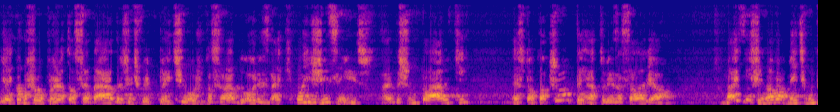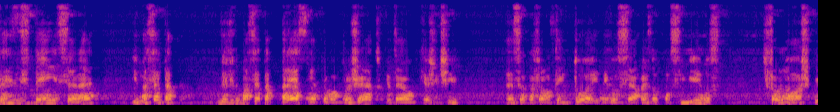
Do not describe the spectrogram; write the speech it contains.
E aí, quando foi o projeto ao Senado, a gente foi pleiteou junto aos senadores né, que corrigissem isso, né, deixando claro que a stock option não tem natureza salarial. Mas, enfim, novamente, muita resistência, né, e uma certa, devido a uma certa pressa aprovar o projeto, que até é algo que a gente, de certa forma, tentou aí negociar, mas não conseguimos, a gente falou, não, acho que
